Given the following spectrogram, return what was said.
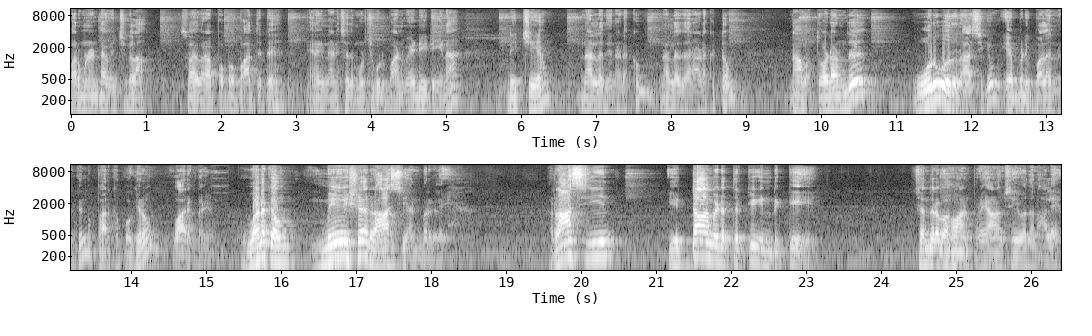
பர்மனெண்ட்டாக வச்சுக்கலாம். ஸோ இவர் அப்பப்போ பார்த்துட்டு எனக்கு நினச்சதை முடிச்சு கொடுப்பான்னு வேண்டிட்டிங்கன்னா நிச்சயம் நல்லது நடக்கும் நல்லது நடக்கட்டும். நாம் தொடர்ந்து ஒரு ஒரு ராசிக்கும் எப்படி பலன் இருக்குன்னு பார்க்க போகிறோம். வாருங்கள். வணக்கம். மேஷ ராசி அன்பர்களே. ராசியின் எட்டாம் இடத்திற்கு இன்றைக்கு சந்திர பகவான் பிரயாணம் செய்வதனாலே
